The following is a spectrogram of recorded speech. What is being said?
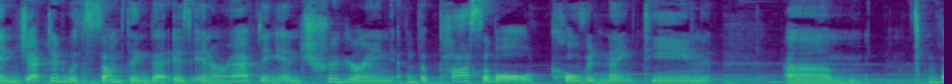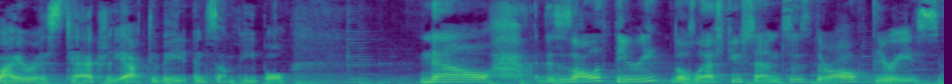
injected with something that is interacting and triggering the possible COVID 19 um, virus to actually activate in some people. Now, this is all a theory. Those last few sentences, they're all theories,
